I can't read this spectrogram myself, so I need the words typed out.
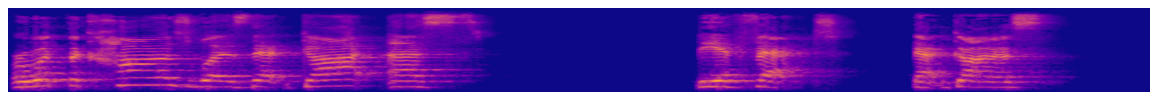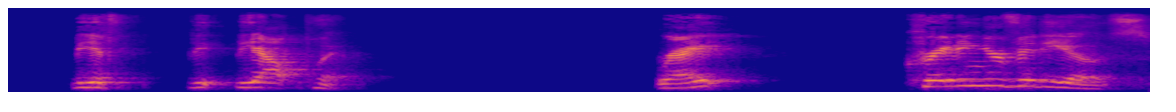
or what the cause was that got us the effect, that got us the the, the output, right? Creating your videos,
